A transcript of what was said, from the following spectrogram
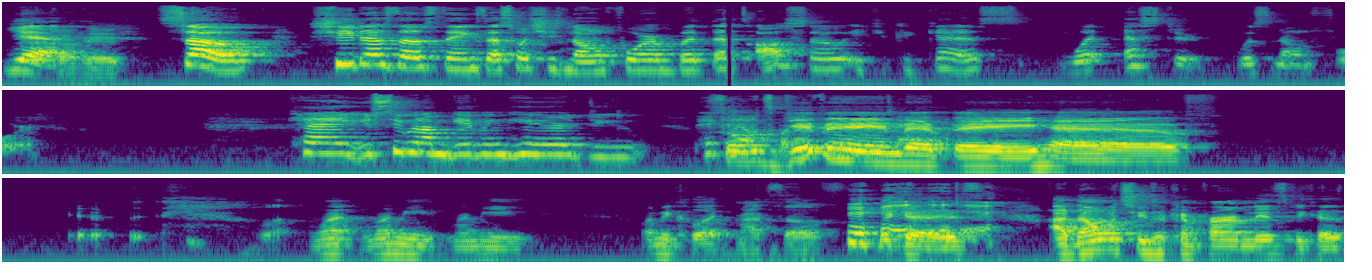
yeah. Go. So she does those things. That's what she's known for. But that's also, if you could guess, what Esther was known for. Okay, you see what I'm giving here? Do you pick so up? it's what given that they have. Let, let me let me let me collect myself because I don't want you to confirm this because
